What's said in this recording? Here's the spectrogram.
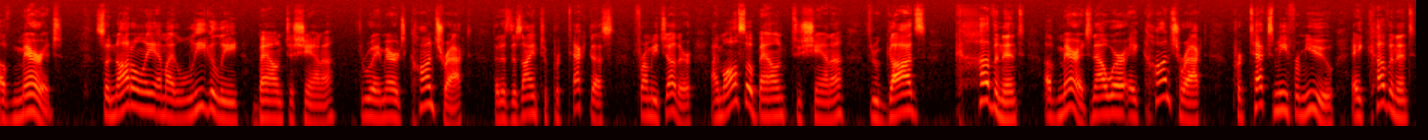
of marriage. So not only am I legally bound to Shanna through a marriage contract that is designed to protect us from each other, I'm also bound to Shanna through God's covenant of marriage. Now, where a contract protects me from you, a covenant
